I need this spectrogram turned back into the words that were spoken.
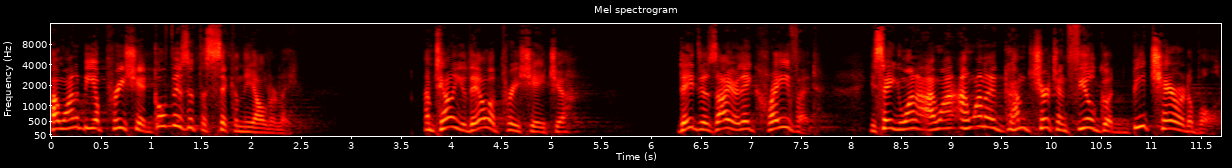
I want to be appreciated. Go visit the sick and the elderly. I'm telling you, they'll appreciate you. They desire, they crave it. You say, you want I, want, I want to come to church and feel good. Be charitable.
